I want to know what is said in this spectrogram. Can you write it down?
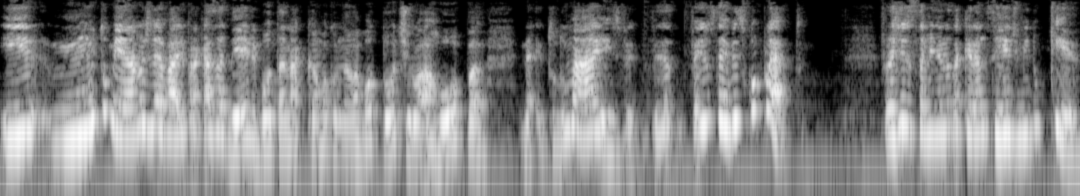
e muito menos levar ele pra casa dele, botar na cama quando ela botou, tirou a roupa, né, e tudo mais. Fez, fez o serviço completo. Falei, gente, essa menina tá querendo se redimir do quê?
